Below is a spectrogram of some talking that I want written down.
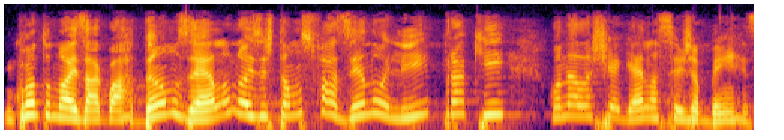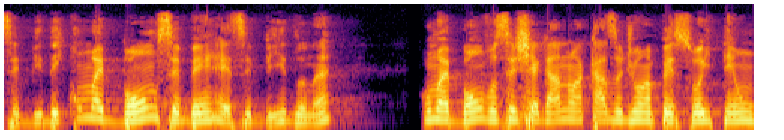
Enquanto nós aguardamos ela, nós estamos fazendo ali para que, quando ela chegar, ela seja bem recebida. E como é bom ser bem recebido, né? Como é bom você chegar numa casa de uma pessoa e ter um,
